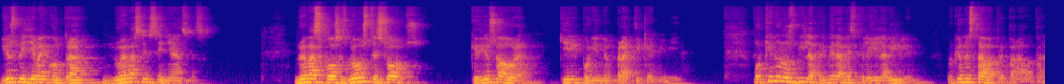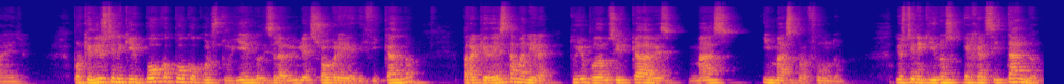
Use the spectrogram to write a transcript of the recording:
Dios me lleva a encontrar nuevas enseñanzas, nuevas cosas, nuevos tesoros que Dios ahora quiere ir poniendo en práctica en mi vida. ¿Por qué no los vi la primera vez que leí la Biblia? Porque no estaba preparado para ello. Porque Dios tiene que ir poco a poco construyendo, dice la Biblia, sobre edificando, para que de esta manera tú y yo podamos ir cada vez más y más profundo. Dios tiene que irnos ejercitando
